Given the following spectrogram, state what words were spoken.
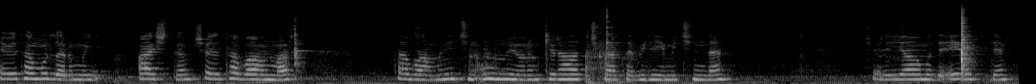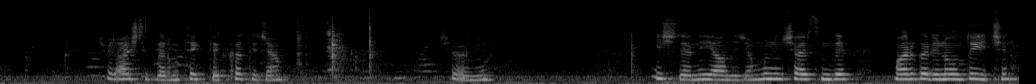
Evet hamurlarımı açtım. Şöyle tabağım var. Tabağımın içine unluyorum ki rahat çıkartabileyim içinden. Şöyle yağımı da erittim. Şöyle açtıklarımı tek tek katacağım. Şöyle içlerini yağlayacağım. Bunun içerisinde margarin olduğu için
